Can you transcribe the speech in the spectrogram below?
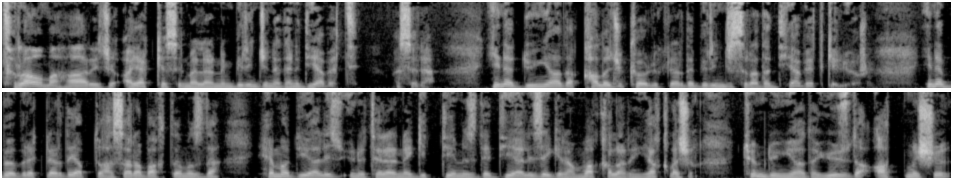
travma harici ayak kesilmelerinin birinci nedeni diyabet mesela. Yine dünyada kalıcı körlüklerde birinci sırada diyabet geliyor. Yine böbreklerde yaptığı hasara baktığımızda hemodiyaliz ünitelerine gittiğimizde diyalize giren vakaların yaklaşık tüm dünyada yüzde altmışı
